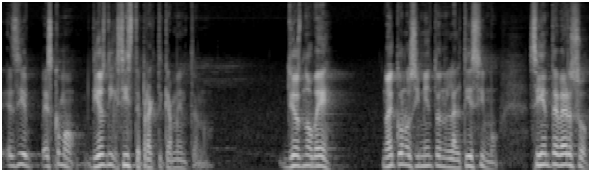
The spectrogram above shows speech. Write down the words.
es decir, es como, Dios ni existe prácticamente, ¿no? Dios no ve. No hay conocimiento en el Altísimo. Siguiente verso.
